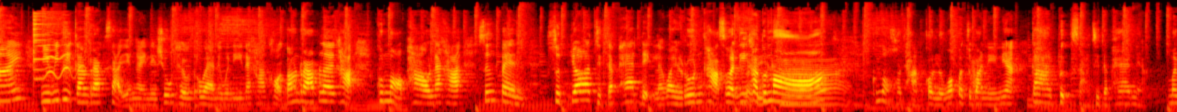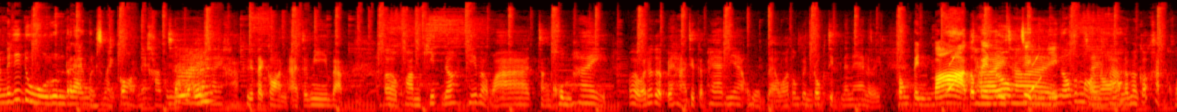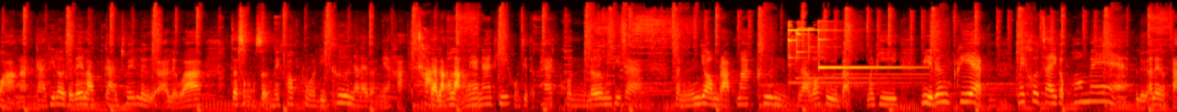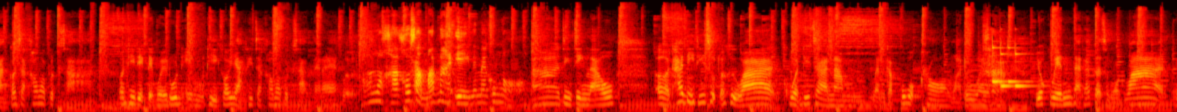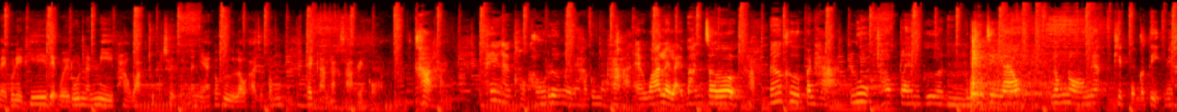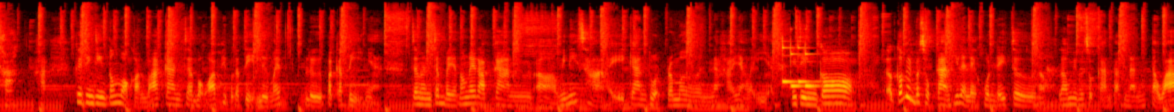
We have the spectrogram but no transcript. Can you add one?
มีวิธีการรักษายังไงในช่วง Health Aware ในวันนี้นะคะ ขอต้อนรับเลยค่ะ คุณหมอเผานะคะ ซึ่งเป็นสุดยอดจิตแพทย์เด็กและวัยรุ่นค่ะ สวัสดีค่ะ คุณหมอ คุณหมอขอถามก่อนเลยว่าปัจจุบันนี้เนี่ยการปรึกษาจิตแพทย์เนี่ยมันไม่ได้ดูรุนแรงเหมือนสมัยก่อนนะคะ คุณหมอใช่ใช่ค่ะ คือแต่ก่อนอาจจะมีแบบเอ่อ ความคิดเนาะที่แบบว่าสังคมให้ว่าแบบว่าถ้าเกิดไปหาจิตแพทย์เนี่ยโอ้โหแปลว่าต้องเป็นโรคจิตแน่ๆเลย ต้องเป็นบ้าต้องเป็นโรคจิตใช่อย่างนี้เนาะคุณหมอใช่เนาะค่ะแล้วมันก็ขัดขวางอะการที่เราจะได้รับการช่วยเหลือหรือว่าจะส่งเสริมให้ครอบครัวดีขึ้นอะไรแบบเนี้ยค่ะค่ะ แต่หลังๆเนี่ยหน้าที่ของจิตแพทย์คนเริ่มที่จะเหมือนยอมรับมากขึ้น แล้วก็คือแบบบางทีมีเรื่องเครียดไม่เข้าใจกับพ่อแม่ หรืออะไรต่างๆ ก็จะเข้ามาปรึกษา บางทีเด็ก ๆ วัยรุ่นเองบางทีก็อยากที่จะเข้ามาปรึกษาแต่แรกเลยอ๋อเหรอคะเขาสามารถมาเองได้ไหมคุณหมอ อ่าจริง ๆ แล้วเอ่อถ้าดีที่สุดก็คือว่าควรที่จะนำเหมือนกับผู้ปกครองมาด้วยค่ะ ยกเว้นแต่ถ้าเกิดสมมติว่าในกรณีที่เด็กวัยรุ่นนั้นมีภาวะฉุกเฉินอันเนี้ยก็คือเราอาจจะต้องให้การรักษาไปก่อนค่ะ ถ้าอย่างนั้นขอเข้าเรื่องเลยนะคะคุณหมอค่ะค่ะ แอลว่าหลาย ๆ บ้านเจอ ค่ะนั่นก็คือปัญหาลูกชอบแกล้งเพื่อน อืม จริง ๆ แล้วน้อง ๆ เนี่ยผิดปกติไหมคะ ค่ะคือจริงๆต้องบอกก่อนว่าการจะบอกว่าผิดปกติหรือไม่หรือปกติเนี่ยจะมันจำเป็นจะต้องได้รับการเอ่อวินิจฉัยการตรวจประเมินนะคะอย่างละเอียด จริงๆก็เอ่อ ก็เป็นประสบการณ์ที่หลาย ๆ คนได้เจอเนาะแล้วมีประสบการณ์แบบนั้น แต่ว่า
